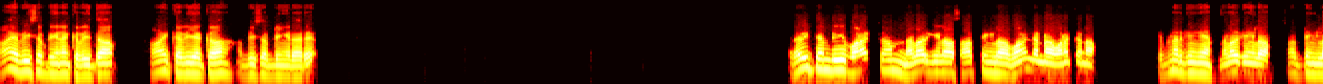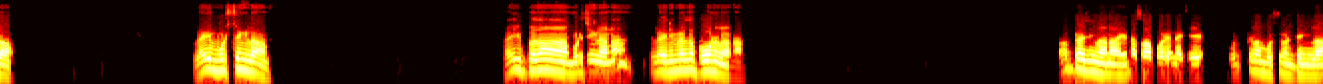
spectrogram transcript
ஹாய் அபீஸ் அப்படிங்கிற கவிதா ஹாய் கவி அக்கா அபீஸ் அப்படிங்கிறாரு ரவி தம்பி வணக்கம். நல்லா இருக்கீங்களா? சாப்பிட்டீங்களா? வணக்கண்ணா வணக்கண்ணா எப்படிண்ணா இருக்கீங்க? நல்லா இருக்கீங்களா? சாப்பிட்டீங்களா? லைவ் முடிச்சிங்களா லைவ் இப்போ தான் முடிச்சிங்களாண்ணா? இல்லை இனிமேல் தான் போகணுங்களாண்ணா? சாப்பிட்டாச்சுங்களாண்ணா? என்ன சாப்பாடு இன்னைக்கு? ஒர்க்கெல்லாம் முடிச்சு வந்துட்டீங்களா?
